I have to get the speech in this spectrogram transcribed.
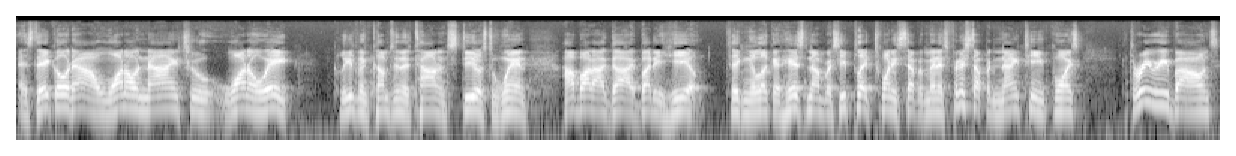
as they go down 109 to 108. Cleveland comes into town and steals the win. How about our guy, Buddy Hield? Taking a look at his numbers, he played 27 minutes, finished up at 19 points, three rebounds,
